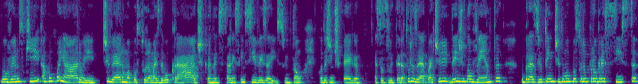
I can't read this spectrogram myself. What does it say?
governos que acompanharam e tiveram uma postura mais democrática, né, de estarem sensíveis a isso. Então, quando a gente pega essas literaturas, é a partir desde 90, o Brasil tem tido uma postura progressista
